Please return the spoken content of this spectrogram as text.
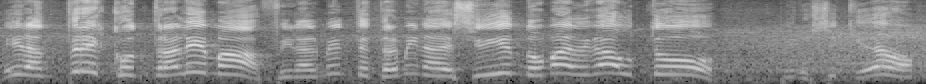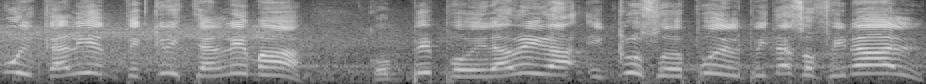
Eran 3 contra Lema, finalmente termina decidiendo mal Gauto, pero se quedaba muy caliente Cristian Lema con Pepo de la Vega, incluso después del pitazo final,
